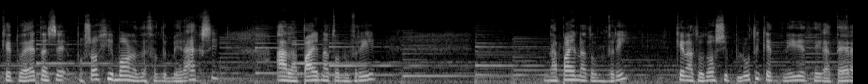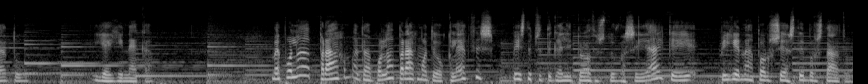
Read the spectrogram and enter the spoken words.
και του έταζε πως όχι μόνο δεν θα τον πειράξει, αλλά πάει να τον βρει, να πάει να τον βρει και να του δώσει πλούτη και την ίδια θηγατέρα του για γυναίκα. Με πολλά πράγματα, πολλά πράγματα ο κλέφτης πίστεψε την καλή πρόθεση του Βασιλιά και πήγε να παρουσιαστεί μπροστά του.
